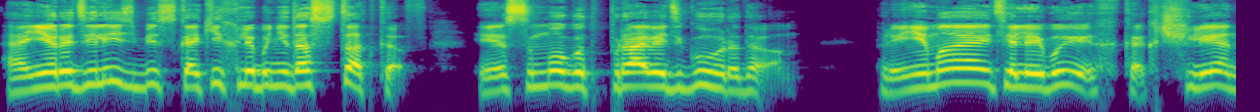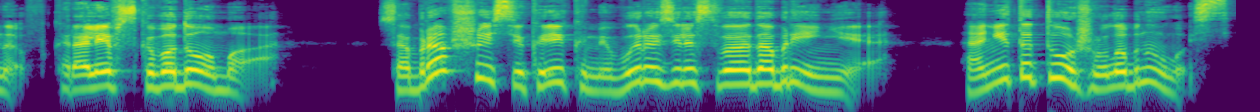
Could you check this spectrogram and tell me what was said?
Они родились без каких-либо недостатков и смогут править городом. Принимаете ли вы их как членов королевского дома?» Собравшиеся криками выразили свое одобрение. Анита тоже улыбнулась.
